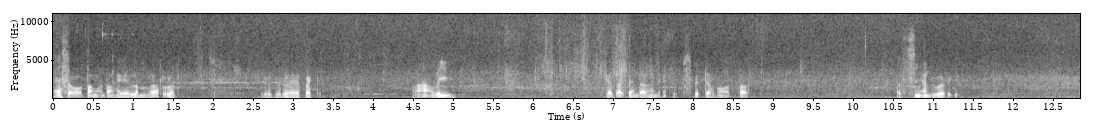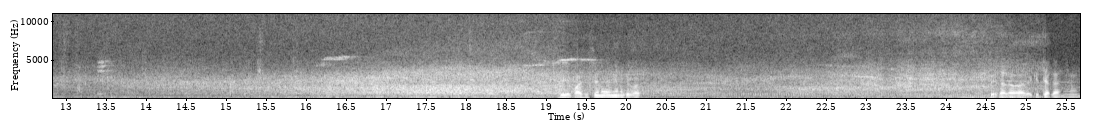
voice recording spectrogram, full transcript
eh so otang-otang helm lor gara-gara efek lali gak tak candangan sepeda motor. Pastinya dua gitu di posisinya yang ini keluar beda lagi jalanan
